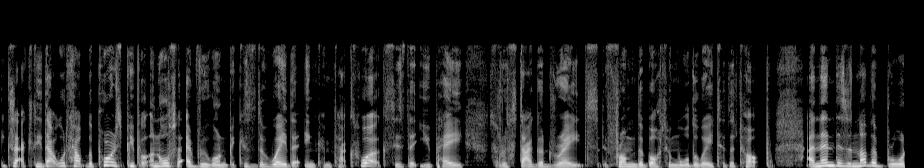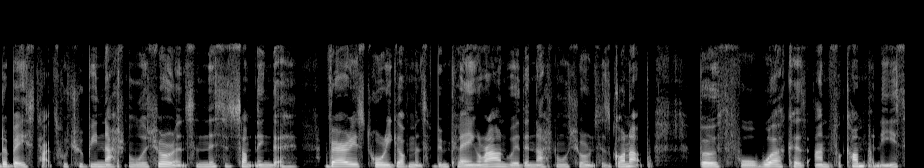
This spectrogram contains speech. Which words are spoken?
Exactly. That would help the poorest people and also everyone because the way that income tax works is that you pay sort of staggered rates from the bottom all the way to the top. And then there's another broader based tax, which would be national insurance. And this is something that various Tory governments have been playing around with, and national insurance has gone up both for workers and for companies.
